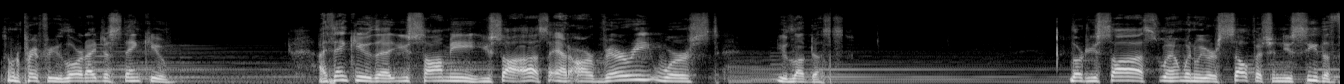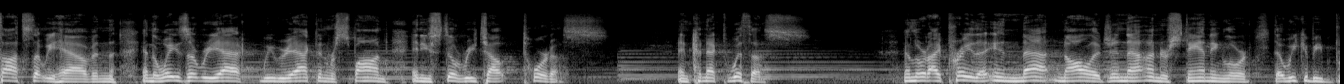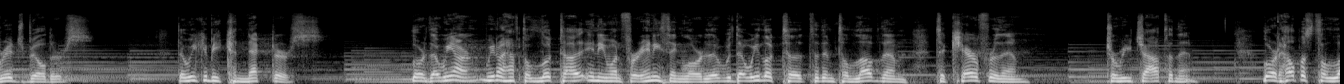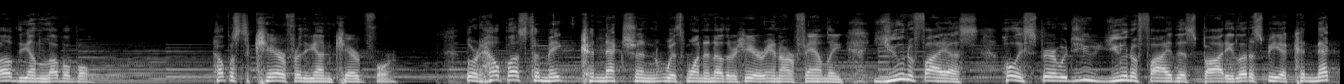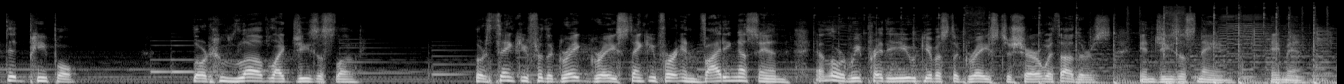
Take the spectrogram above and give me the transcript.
So I want to pray for you, Lord. I just thank you I thank you that you saw me, you saw us at our very worst. You loved us. Lord, you saw us when, when we were selfish, and you see the thoughts that we have and, and the ways that we react, we react and respond, and you still reach out toward us and connect with us. And Lord, I pray that in that knowledge, in that understanding, Lord, that we could be bridge builders, that we could be connectors Lord, that we aren't, we don't have to look to anyone for anything, Lord, that, that we look to, to them to love them, to care for them, to reach out to them. Lord, help us to love the unlovable. Help us to care for the uncared for. Lord, help us to make connection with one another here in our family. Unify us. Holy Spirit, would you unify this body? Let us be a connected people, Lord, who love like Jesus loved. Lord, thank you for the great grace. Thank you for inviting us in. And Lord, we pray that you would give us the grace to share it with others. In Jesus' name, amen.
